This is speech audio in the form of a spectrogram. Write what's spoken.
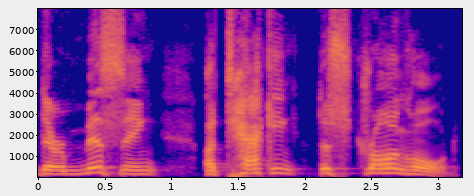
they're missing attacking the stronghold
